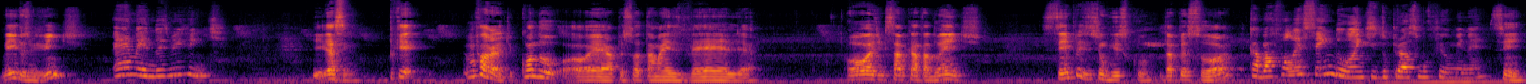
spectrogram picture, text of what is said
meio de 2020. É, meio de 2020. E assim, porque, vamos falar a verdade, quando é, a pessoa tá mais velha, ou a gente sabe que ela tá doente, sempre existe um risco da pessoa, Acabar falecendo antes do próximo filme, né? sim.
